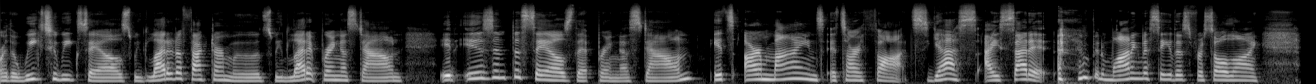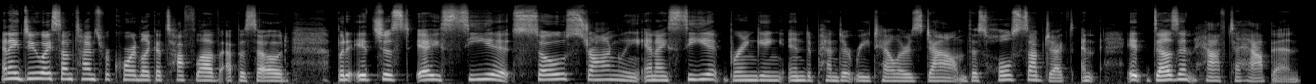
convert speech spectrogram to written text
or the week to week sales, we let it affect our moods, we let it bring us down. It isn't the sales that bring us down, it's our minds, it's our thoughts. Yes, I said it. I've been wanting to say this for so long. And I do, I sometimes record like a tough love episode, but it's just, I see it so strongly and I see it bringing independent retailers down, this whole subject, and it doesn't have to happen.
